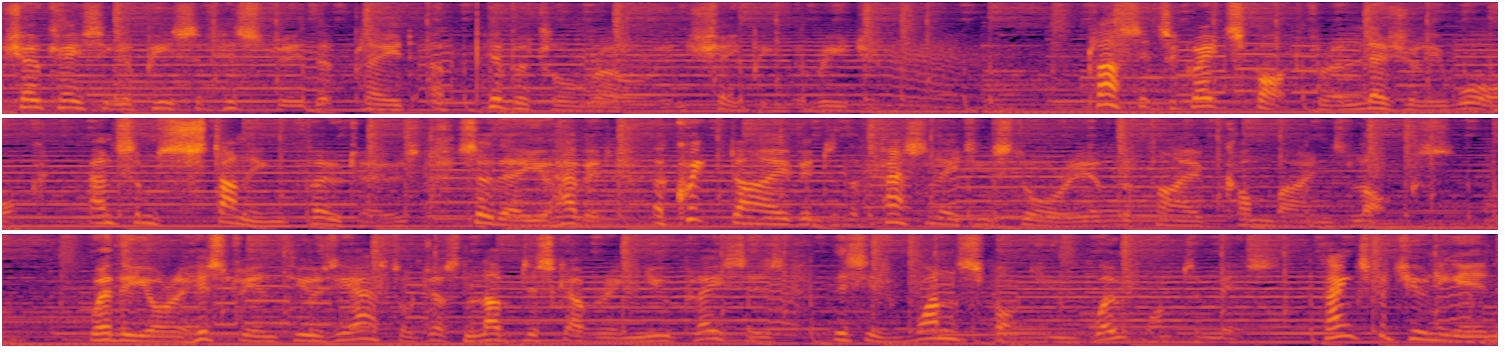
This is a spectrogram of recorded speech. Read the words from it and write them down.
showcasing a piece of history that played a pivotal role in shaping the region. Plus, it's a great spot for a leisurely walk and some stunning photos. So there you have it, a quick dive into the fascinating story of the Five Combines locks. Whether you're a history enthusiast or just love discovering new places, this is one spot you won't want to miss. Thanks for tuning in,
